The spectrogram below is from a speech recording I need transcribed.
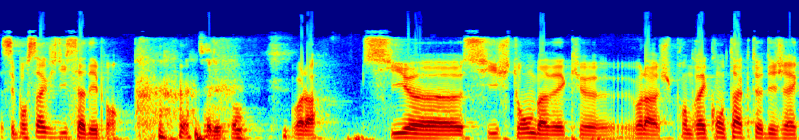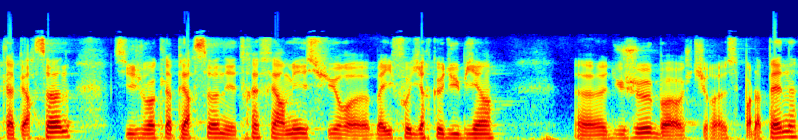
C'est pour ça que je dis ça dépend. Ça dépend. Voilà. Si, euh, si je tombe avec. euh, voilà, je prendrai contact déjà avec la personne. Si je vois que la personne est très fermée sur. euh, bah, il faut dire que du bien euh, du jeu, bah, je dirais c'est pas la peine.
